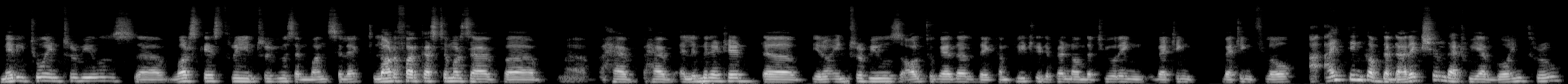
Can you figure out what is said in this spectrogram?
maybe two interviews, uh, worst case three interviews and one select. A lot of our customers have uh, uh, have have eliminated you know interviews altogether. They completely depend on the Turing vetting vetting flow. I think of the direction that we are going through,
